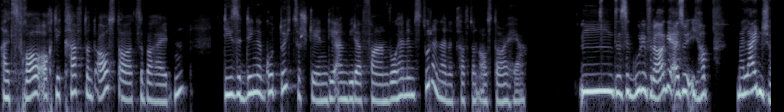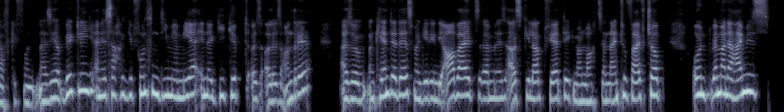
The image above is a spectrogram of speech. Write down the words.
als Frau auch die Kraft und Ausdauer zu behalten, diese Dinge gut durchzustehen, die einem widerfahren. Woher nimmst du denn deine Kraft und Ausdauer her? Mm, das ist eine gute Frage. Also ich habe meine Leidenschaft gefunden. Also ich habe wirklich eine Sache gefunden, die mir mehr Energie gibt als alles andere. Also man kennt ja das, man geht in die Arbeit, äh, man ist ausgelaugt, fertig, man macht seinen 9-to-5-Job. Und wenn man daheim ist,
